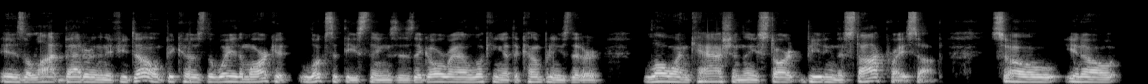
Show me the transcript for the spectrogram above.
is a lot better than if you don't, because the way the market looks at these things is they go around looking at the companies that are low on cash and they start beating the stock price up. So, you know,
